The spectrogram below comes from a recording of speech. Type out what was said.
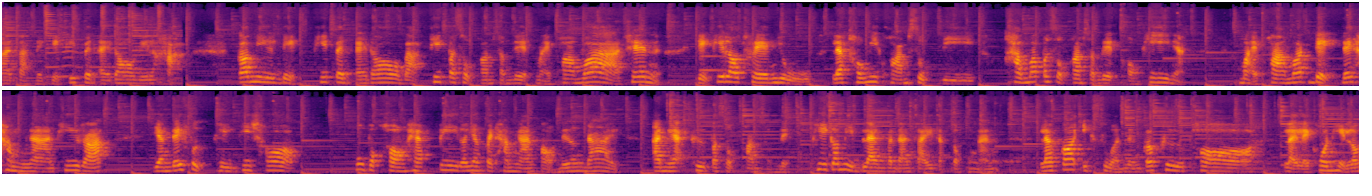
มาจากเด็กๆที่เป็นไอดอลนี่แหละค่ะ ก็มีเด็กที่เป็นไอดอลแบบที่ประสบความสำเร็จหมายความว่า เช่น เด็กที่เราเทรนอยู่ และเขามีความสุขดีคำว่าประสบความสำเร็จของพี่เนี่ยหมายความว่าเด็กได้ทำงานที่รัก ยังได้ฝึกเพลงที่ชอบ ผู้ปกครองแฮปปี้แล้วยังไปทำงานต่อเนื่องได้ อันนี้คือประสบความสำเร็จ พี่ก็มีแรงบันดาลใจจากตรงนั้น แล้วก็อีกส่วนหนึ่งก็คือพอหลาย ๆ คนเห็นเรา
